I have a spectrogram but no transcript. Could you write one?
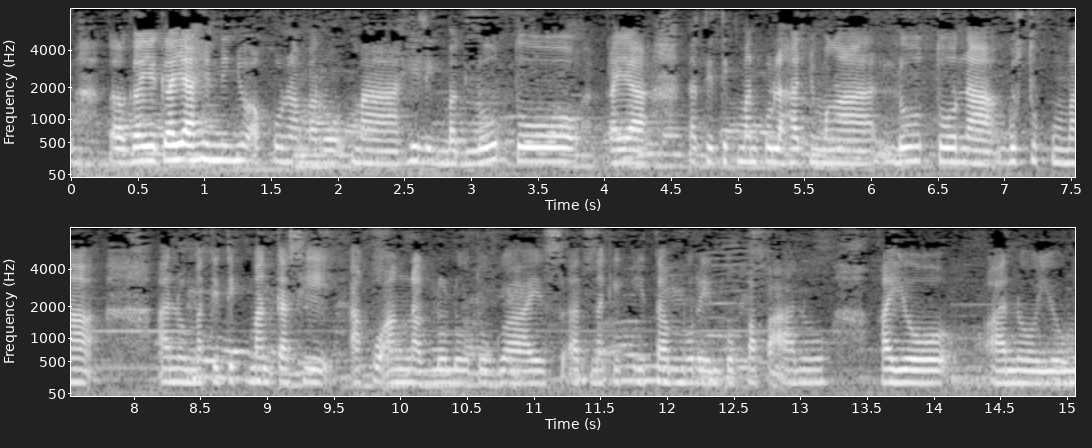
uh, gaya-gayahin ninyo ako na maro, mahilig magluto. Kaya natitikman ko lahat yung mga luto na gusto ko ma ano matitikman kasi ako ang nagluluto guys at nakikita mo rin kung paano kayo ano yung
